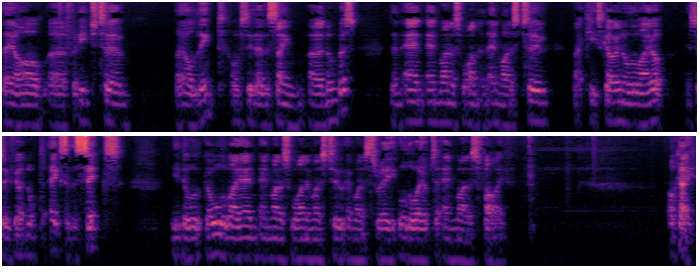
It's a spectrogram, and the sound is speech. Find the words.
They are, uh, for each term, they are linked. Obviously, they're the same uh, numbers. Then n, n minus 1 and n minus 2, that keeps going all the way up. And so if you add up to x to the 6, you go all the way n, n minus 1, n minus 2, n minus 3, all the way up to n minus 5. Okay,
